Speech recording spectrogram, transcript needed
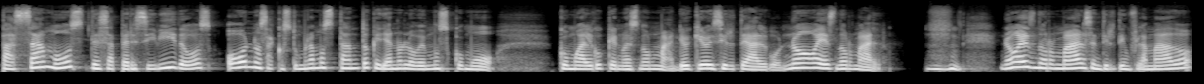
pasamos desapercibidos o nos acostumbramos tanto que ya no lo vemos como, como algo que no es normal. Yo quiero decirte algo, no es normal. No es normal sentirte inflamado,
